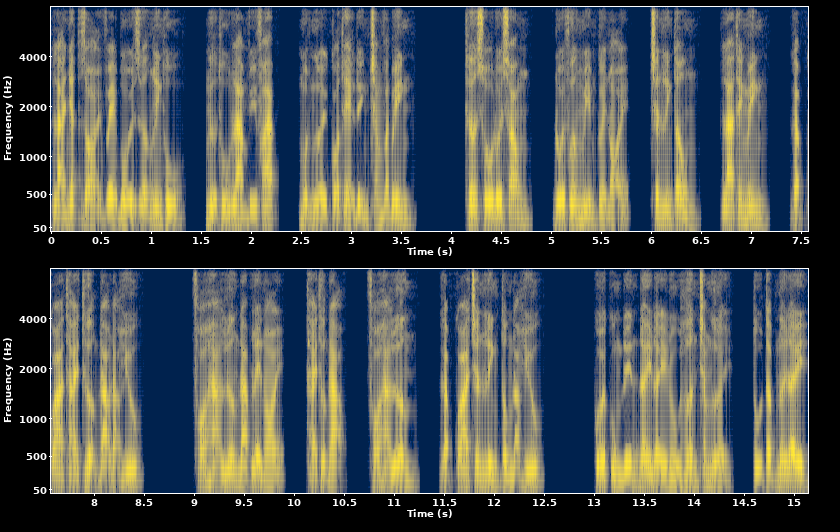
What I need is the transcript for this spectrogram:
là nhất giỏi về bồi dưỡng linh thú, ngự thú làm vì pháp, một người có thể định trăm vạn binh. Thơ số đối xong, đối phương mỉm cười nói, chân linh tông, la thanh minh, gặp qua thái thượng đạo đạo hữu. Phó hạ lương đáp lên nói, thái thượng đạo, phó hạ lương, gặp qua chân linh tông đạo hữu. Cuối cùng đến đây đầy đủ hơn trăm người, tụ tập nơi đây.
